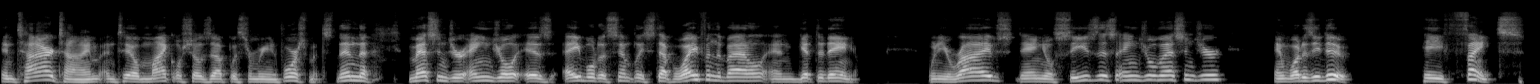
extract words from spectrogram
entire time until Michael shows up with some reinforcements. Then the messenger angel is able to simply step away from the battle and get to Daniel. When he arrives, Daniel sees this angel messenger, and what does he do? He faints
